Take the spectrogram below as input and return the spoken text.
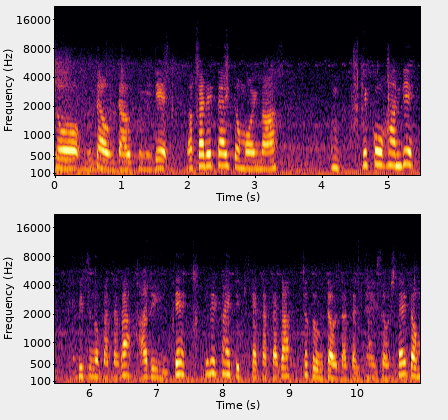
操歌を歌う組で分かれたいと思います。うん、で後半で別の方が歩いてで帰ってきた方がちょっと歌を歌ったり体操したいと思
